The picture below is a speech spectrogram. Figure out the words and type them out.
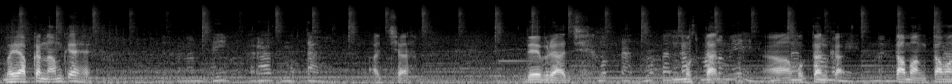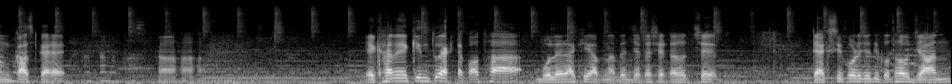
भाई आपका नाम क्या है मेरा नाम दीप राज मुक्तान अच्छा देवराज मुक्तान मुक्तान मुक्तान हाँ मुक्तान का তামাং তামাং কাজ কা হ্যাঁ হ্যাঁ হ্যাঁ হ্যাঁ। এখানে কিন্তু একটা কথা বলে রাখি আপনাদের, যেটা সেটা হচ্ছে, ট্যাক্সি করে যদি কোথাও যান,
